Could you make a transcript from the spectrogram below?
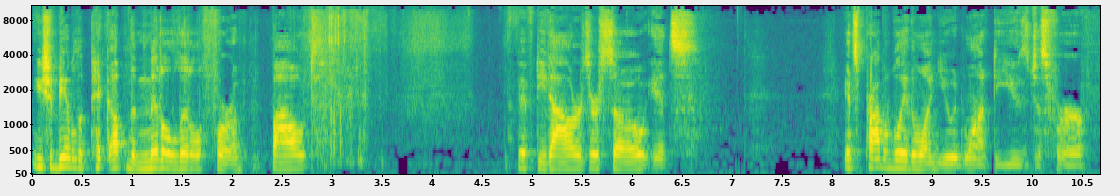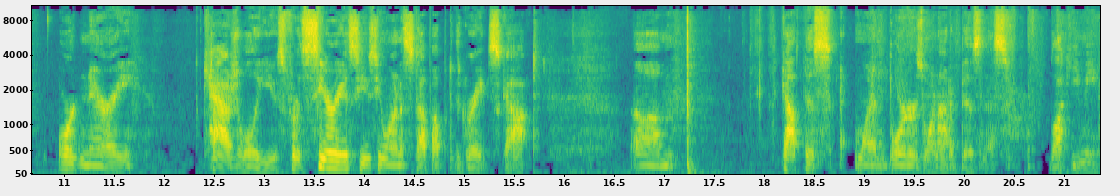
you should be able to pick up the Middle Liddell for about $50 or so. It's it's probably the one you would want to use just for ordinary casual use. For serious use, you want to step up to the Great Scott. Um, got this when Borders went out of business. Lucky me.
